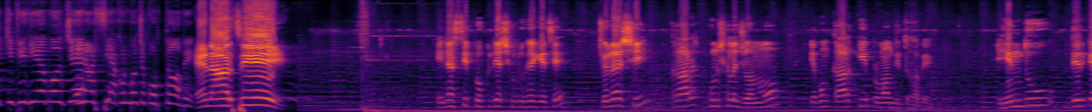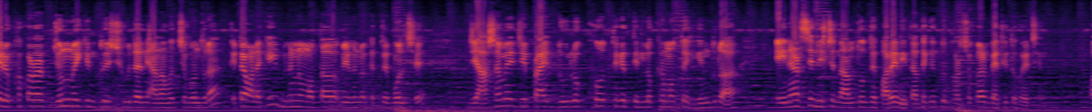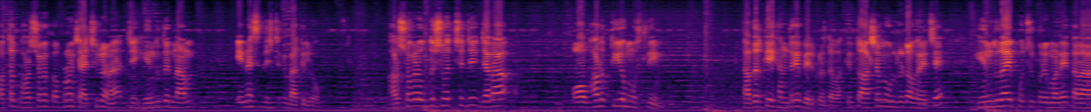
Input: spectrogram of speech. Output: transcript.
আমায় চিঠি দিয়ে বলছে এনআরসি এখন বলছে করতে হবে। এনআরসি। এনআরসি প্রক্রিয়া শুরু হয়ে গেছে। চলে আসি কার কোন সালে জন্ম এবং কার কি প্রমাণ দিতে হবে। হিন্দুদেরকে রক্ষা করার জন্যই কিন্তু এই সুবিধা নিয়ে আনা হচ্ছে বন্ধুরা। এটা অনেকেই বিভিন্ন মতা বিভিন্ন ক্ষেত্রে বলছে যে আসামে যে প্রায় দু লক্ষ থেকে তিন লক্ষের মতো হিন্দুরা এনআরসি লিস্টে নাম তুলতে পারেনি তাতে কিন্তু ভারত সরকার ব্যথিত হয়েছেন অর্থাৎ ভারত সরকার কখনো চাইছিল না যে হিন্দুদের নাম এনআরসি লিস্ট থেকে বাতিল হোক। ভারত সরকারের উদ্দেশ্য হচ্ছে যে যারা অভারতীয় মুসলিম, তাদেরকে এখান থেকে বের করে দেওয়া। কিন্তু আসামে উল্টোটা হয়েছে, হিন্দুরাই প্রচুর পরিমাণে তারা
